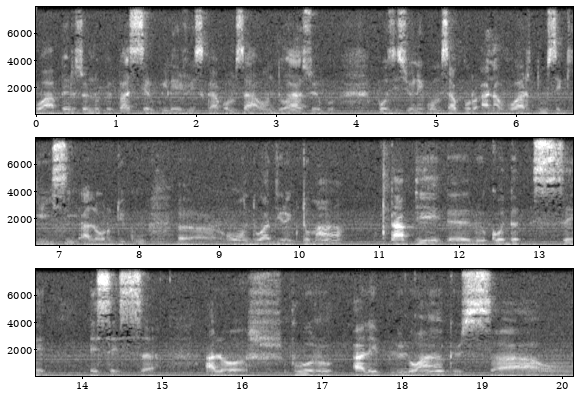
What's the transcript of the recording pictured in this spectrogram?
quoi. Personne ne peut pas circuler jusqu'à comme ça. On doit se positionner comme ça pour en avoir tout ce qui est ici. Alors du coup, euh, on doit directement taper euh, le code CSS. Alors, pour aller plus loin que ça, on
